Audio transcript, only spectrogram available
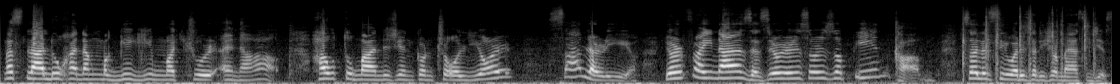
Mas lalo ka nang magiging mature enough how to manage and control your salary, your finances, your resource of income. So let's see what is additional messages.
